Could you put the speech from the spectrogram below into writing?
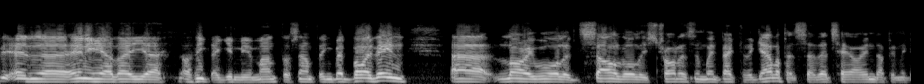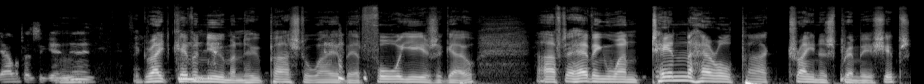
and uh, anyhow, they, uh, I think they give me a month or something. But by then, uh, Laurie Wall had sold all his trotters and went back to the Gallopers. So that's how I end up in the Gallopers again. Yeah. The great Kevin Newman, who passed away about four years ago after having won 10 Harold Park Trainers Premierships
